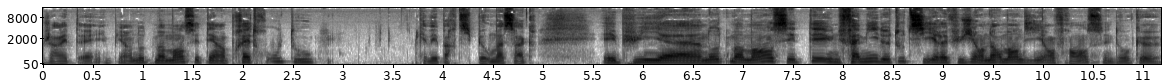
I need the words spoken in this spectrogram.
j'arrêtais. Et puis à un autre moment, c'était un prêtre Hutu qui avait participé au massacre, et puis à un autre moment, c'était une famille de Tutsis réfugiés en Normandie, en France. Et donc, euh,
